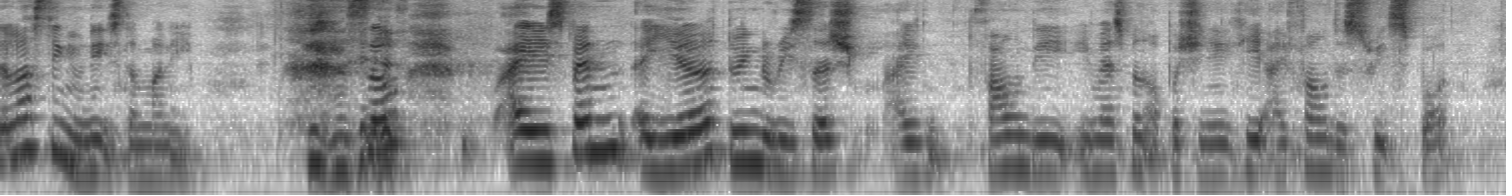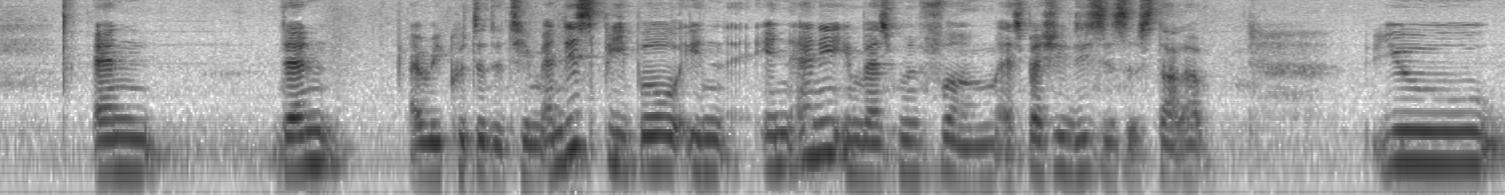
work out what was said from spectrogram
the last thing you need is the money. so I spent a year doing the research. I found the investment opportunity. I found the sweet spot. And then I recruited the team. And these people in, in any investment firm, especially this is a startup, you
